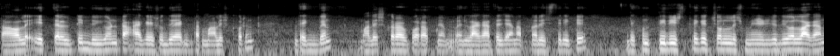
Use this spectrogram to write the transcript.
তাহলে এই তেলটি দুই ঘণ্টা আগে শুধু একবার মালিশ করেন। দেখবেন মালিশ করার পর আপনি আপনি লাগাতে যান আপনার স্ত্রীকে। দেখুন তিরিশ থেকে চল্লিশ মিনিট যদিও লাগান,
